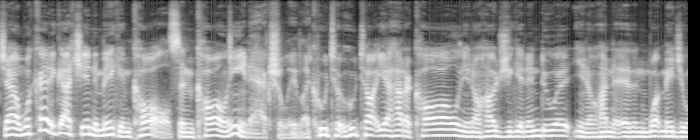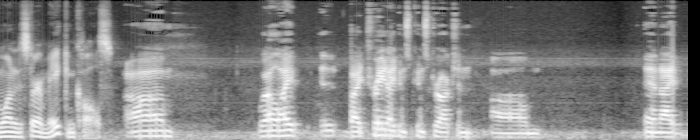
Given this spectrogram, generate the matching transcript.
John, what kind of got you into making calls and calling actually? Like who who taught you how to call? You know, how did you get into it? You know, how, and then what made you want to start making calls? Um, well, I by trade I do construction, um, and I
